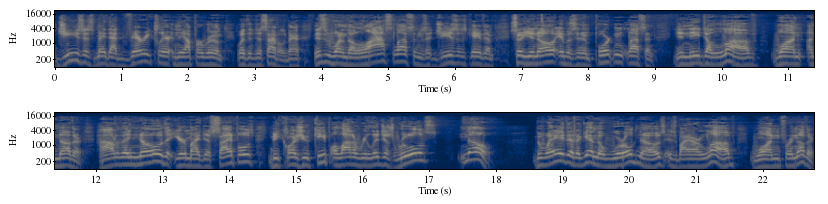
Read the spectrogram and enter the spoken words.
Jesus made that very clear in the upper room with the disciples, man. This is one of the last lessons that Jesus gave them. So you know it was an important lesson. You need to love one another. How do they know that you're my disciples? Because you keep a lot of religious rules? No. The way that, again, the world knows is by our love one for another.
